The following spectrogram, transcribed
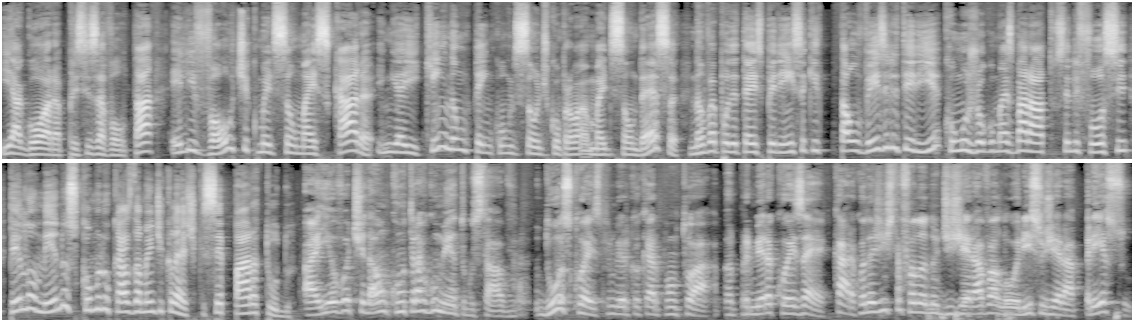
e agora precisa voltar, ele volte com uma edição mais cara, e aí quem não tem condição de comprar uma, uma edição dessa, não vai poder ter a experiência que talvez ele teria com o jogo mais barato, se ele fosse, pelo menos como no caso da Mind Clash, que separa tudo. Aí eu vou te dar um contra-argumento, Gustavo. Duas coisas, primeiro, que eu quero pontuar. A primeira coisa é, cara, quando a gente tá falando de gerar valor e isso gerar preço,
